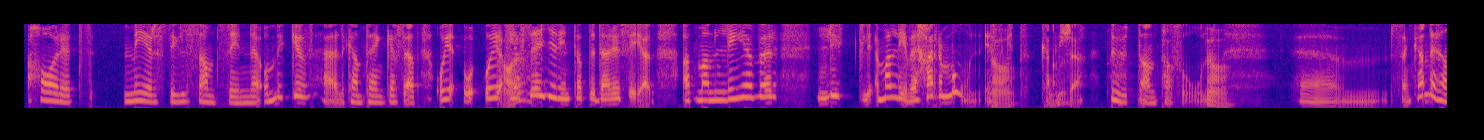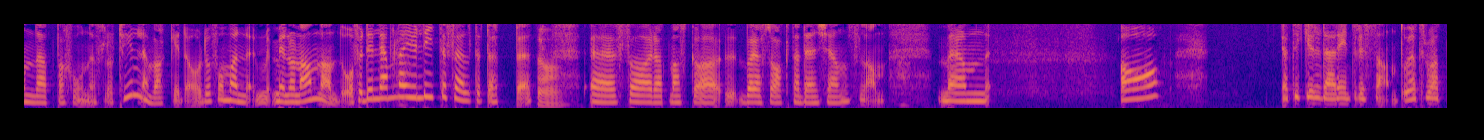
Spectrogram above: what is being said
har ett mer stillsamt sinne och mycket väl kan tänka sig att, och jag, och, och jag, ja. jag säger inte att det där är fel, att man lever lyckligt, man lever harmoniskt ja. kanske, mm. utan passion. Ja. Um, sen kan det hända att passionen slår till en vacker dag och då får man med någon annan då, för det lämnar ju lite fältet öppet uh, för att man ska börja sakna den känslan. Men ja, jag tycker det där är intressant och jag tror att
